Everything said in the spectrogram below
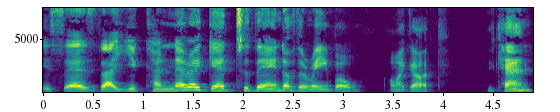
it says that you can never get to the end of the rainbow. Oh my God, you can?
